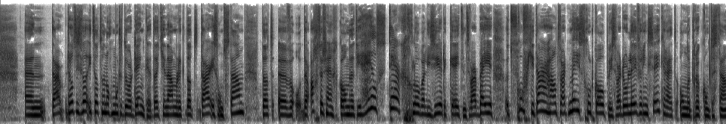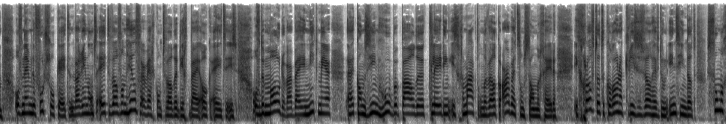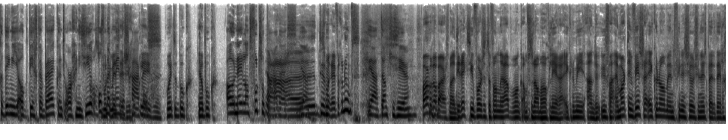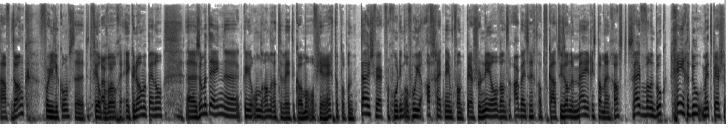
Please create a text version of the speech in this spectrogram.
En daar, dat is wel iets dat we nog moeten doordenken. Dat je namelijk dat daar is ontstaan dat uh, we erachter zijn gekomen dat die heel sterk geglobaliseerde ketens, waarbij je het schroefje daar haalt waar het meest goedkoop is, waardoor leveringszekerheid onder druk komt te staan. Of neem de voedselketen, waarin ons eten wel van heel ver weg komt, terwijl er dichtbij ook eten is. Of de mode, waarbij je niet meer uh, kan zien hoe bepaalde kleding is gemaakt, onder welke arbeidsomstandigheden. Ik geloof dat de coronacrisis wel heeft doen inzien dat sommige dingen je ook dichterbij kunt organiseren. of met minder schakels. Hoe heet het boek? Jouw boek? Oh, Nederland Voedselparadijs. Ja, ja, het is maar even genoemd. Ja, dank je zeer. Barbara Baarsma, directievoorzitter van de Rabobank Amsterdam... hoogleraar Economie aan de UvA. En Martin Visser, econoom en financieel journalist bij de Telegraaf. Dank voor jullie komst, uh, dit veelbewogen economenpanel. Uh, zometeen uh, kun je onder andere te weten komen... of je recht hebt op een thuiswerkvergoeding... of hoe je afscheid neemt van personeel. Want arbeidsrechtadvocaat Suzanne Meijer is dan mijn gast. Schrijver van het boek Geen gedoe met personeel.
